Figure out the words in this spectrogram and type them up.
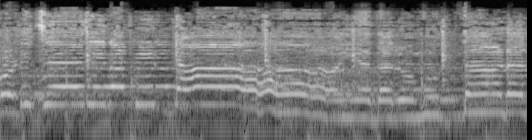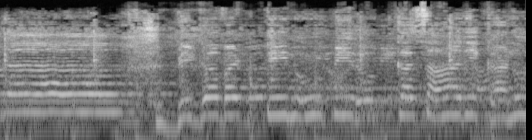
ఒడి చేరిన బిడ్డ ఎదలు ముద్దాడగా బిగబట్టి నూపిరొక్కసారి కను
